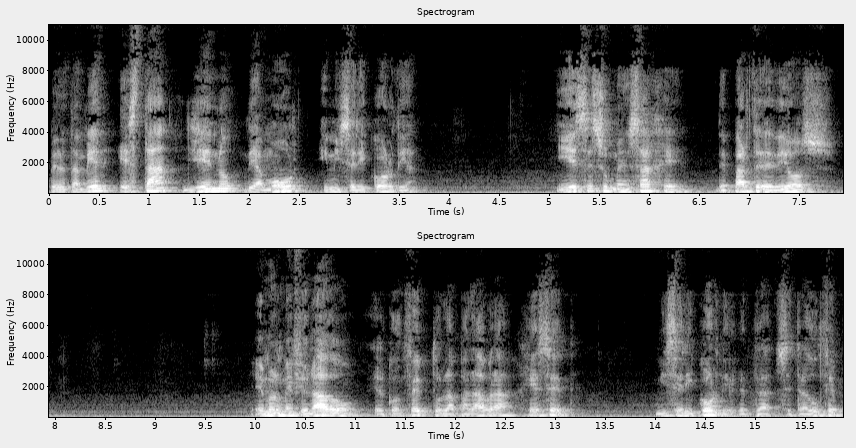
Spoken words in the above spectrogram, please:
pero también está lleno de amor y misericordia. Y ese es un mensaje de parte de Dios. Hemos mencionado el concepto, la palabra Gesed, misericordia, que se traduce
